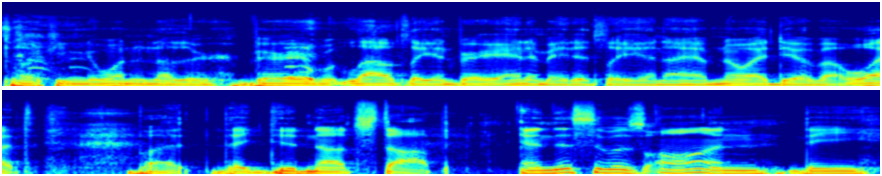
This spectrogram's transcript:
talking to one another very loudly and very animatedly and I have no idea about what but they did not stop and this was on the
